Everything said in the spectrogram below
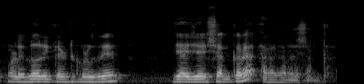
உங்கள் எல்லோரையும் கேட்டுக்கொள்கிறேன். जय जय शंकर हर हर शंकर.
